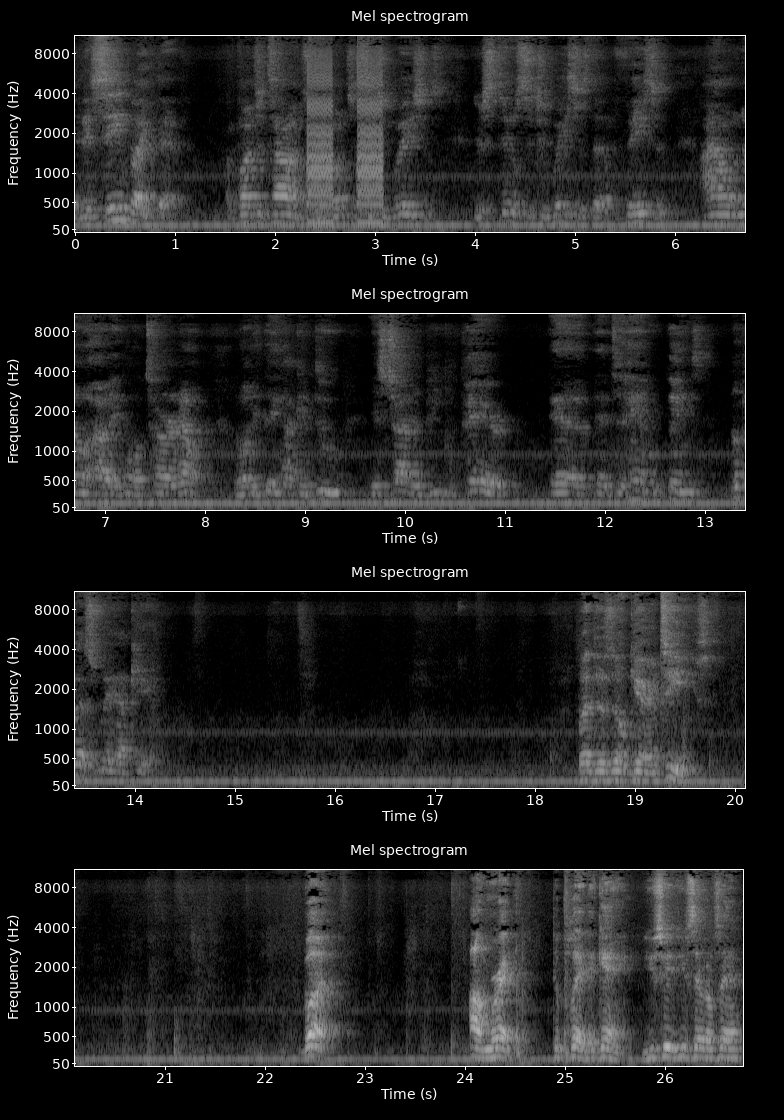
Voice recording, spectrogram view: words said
And it seemed like that a bunch of times, a bunch of situations. There's still situations that I'm facing. I don't know how they're gonna turn out. The only thing I can do is try to be prepared and, and to handle things the best way I can. But there's no guarantees. But I'm ready to play the game. You see, you see what I'm saying?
